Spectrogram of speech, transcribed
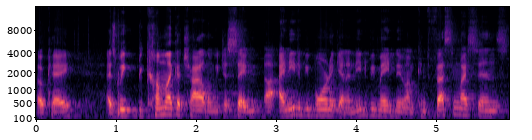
Okay? As we become like a child and we just say, I need to be born again, I need to be made new, I'm confessing my sins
